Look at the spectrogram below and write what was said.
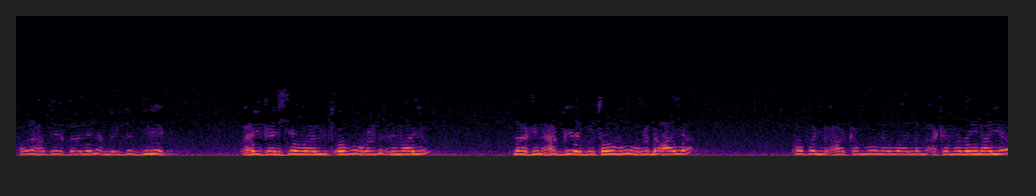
xoole hadday qaadeen amay dad dileen waxay gaysteen waa tooba uga dhici maayo. Laakiin xaqii eebba toobu uga dhacaya oo fa yuxaakamuuna waa la maxkamadaynaya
